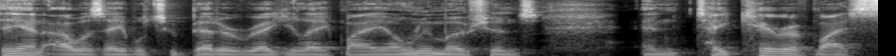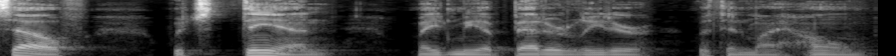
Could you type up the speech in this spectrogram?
then I was able to better regulate my own emotions and take care of myself, which then made me a better leader within my home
